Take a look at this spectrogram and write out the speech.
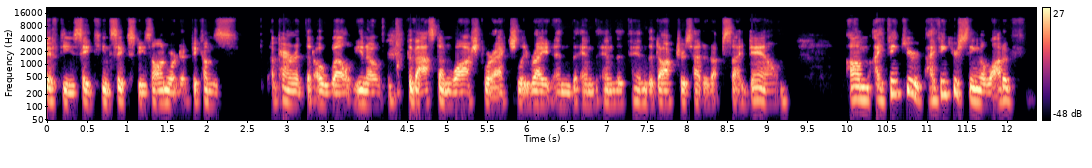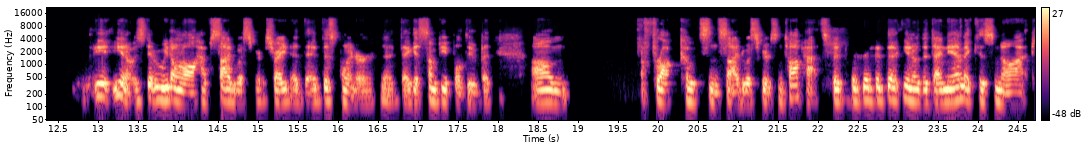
1860s onward, it becomes apparent that, oh, well, you know, the vast unwashed were actually right and, and, and, the, and the doctors had it upside down. Um, I think you're I think you're seeing a lot of you know we don't all have side whiskers right at, at this point or I guess some people do but um, frock coats and side whiskers and top hats but, but, but the you know the dynamic is not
